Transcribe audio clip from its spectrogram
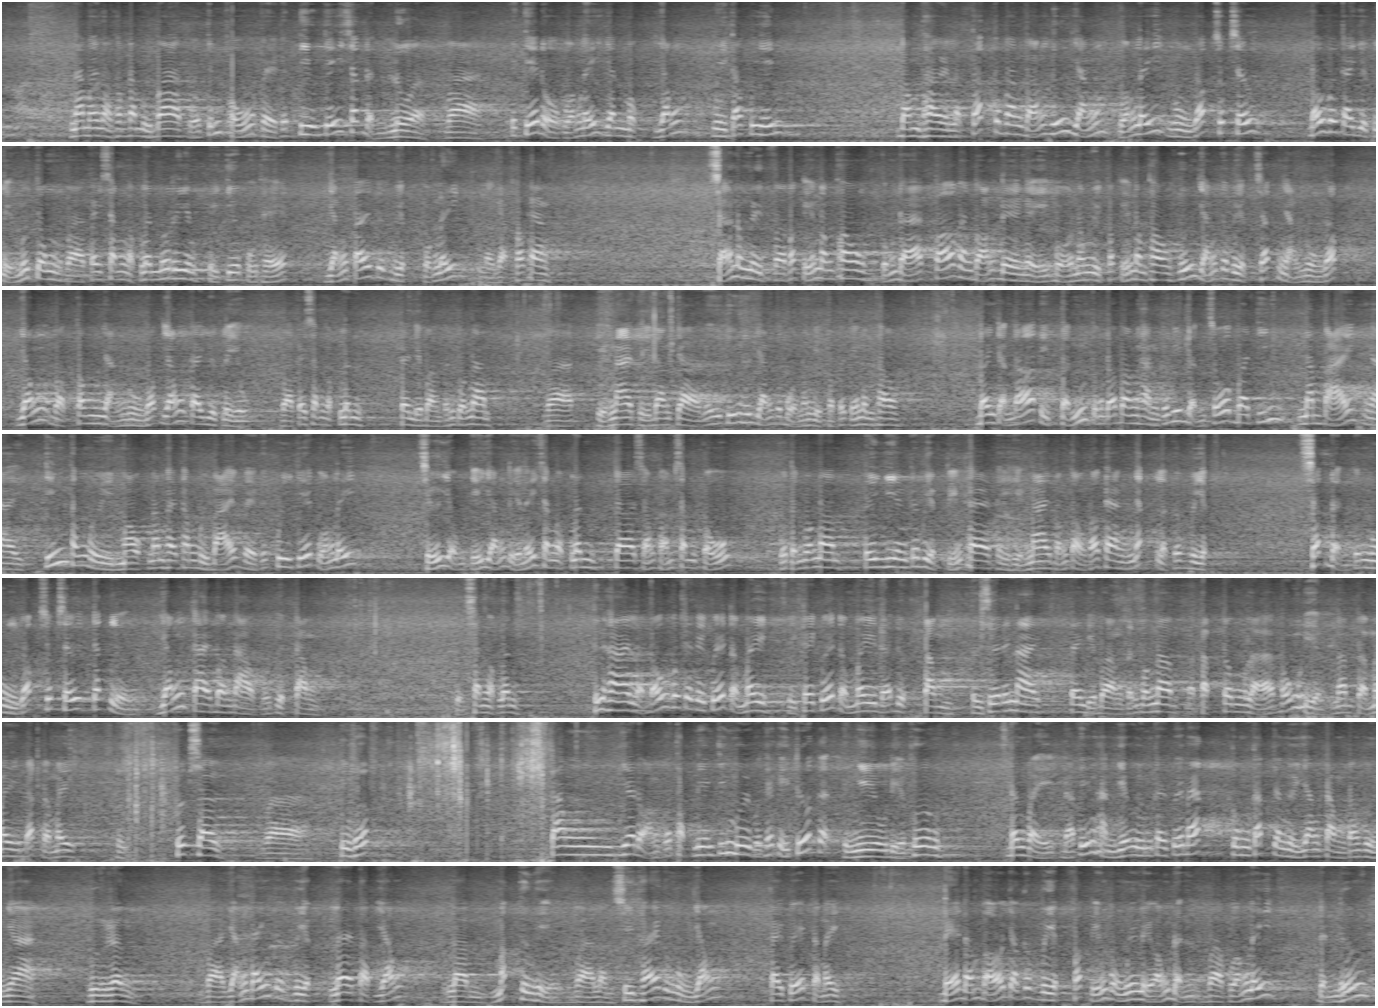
năm 2013 của chính phủ về cái tiêu chí xác định lừa và cái chế độ quản lý danh mục giống nguy cấp quý hiếm. Đồng thời là cấp cái văn bản hướng dẫn quản lý nguồn gốc xuất xứ đối với cây dược liệu nói chung và cây sâm ngọc linh nói riêng thì chưa cụ thể, dẫn tới cái việc quản lý là gặp khó khăn. Sở Nông nghiệp và Phát triển Nông thôn cũng đã có văn bản đề nghị Bộ Nông nghiệp Phát triển Nông thôn hướng dẫn cái việc xác nhận nguồn gốc giống và công nhận nguồn gốc giống cây dược liệu và cây sâm ngọc linh trên địa bàn tỉnh Quảng Nam và hiện nay thì đang chờ cái ý kiến hướng dẫn của Bộ Nông nghiệp và Phát triển Nông thôn. Bên cạnh đó thì tỉnh cũng đã ban hành cái quyết định số 3957 ngày 9 tháng 11 năm 2017 về cái quy chế quản lý sử dụng chỉ dẫn địa lý sâm ngọc linh cho sản phẩm sâm cũ của tỉnh Quảng Nam. Tuy nhiên cái việc triển khai thì hiện nay vẫn còn khó khăn, nhất là cái việc xác định cái nguồn gốc xuất xứ chất lượng giống cây ban đầu của việc trồng của sâm ngọc linh thứ hai là đối với cái cây quế trà my thì cây quế trà my đã được trồng từ xưa đến nay trên địa bàn tỉnh quảng nam và tập trung là ở bốn huyện nam trà my bắc trà my thì phước sơn và tiên phước trong giai đoạn của thập niên 90 của thế kỷ trước thì nhiều địa phương đơn vị đã tiến hành gieo ươm cây quế bát cung cấp cho người dân trồng trong vườn nhà, vườn rừng và dẫn đến cái việc lê tập giống, làm mất thương hiệu và làm suy thế của nguồn giống cây quế trà my. Để đảm bảo cho cái việc phát triển vùng nguyên liệu ổn định và quản lý, định hướng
